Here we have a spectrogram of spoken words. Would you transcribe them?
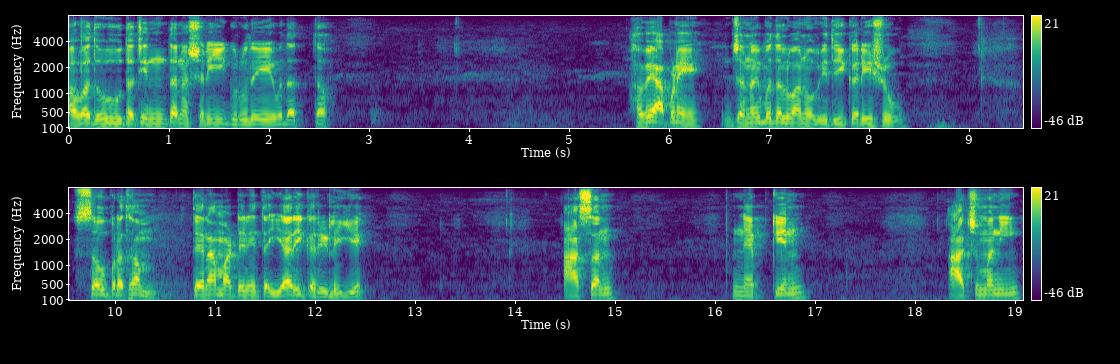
અવધૂત ચિંતન શ્રી ગુરુદેવ દત્ત હવે આપણે જનોઈ બદલવાનો વિધિ કરીશું. સૌ પ્રથમ તેના માટેની તૈયારી કરી લઈએ. આસન, નેપકિન, આચમની,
